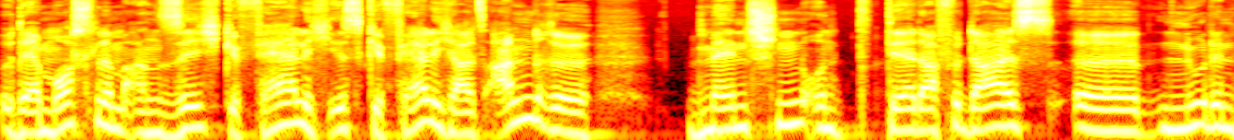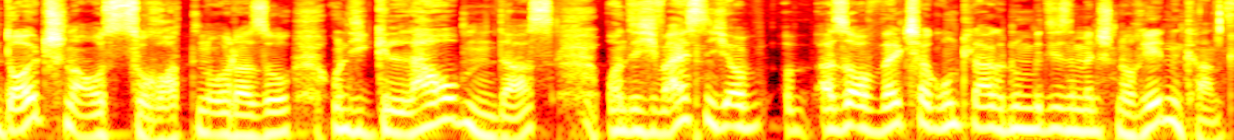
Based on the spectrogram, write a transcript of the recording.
der Moslem an sich gefährlich ist, gefährlicher als andere Menschen und der dafür da ist, äh, nur den Deutschen auszurotten oder so. Und die glauben das. Und ich weiß nicht, ob, also auf welcher Grundlage du mit diesen Menschen noch reden kannst.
